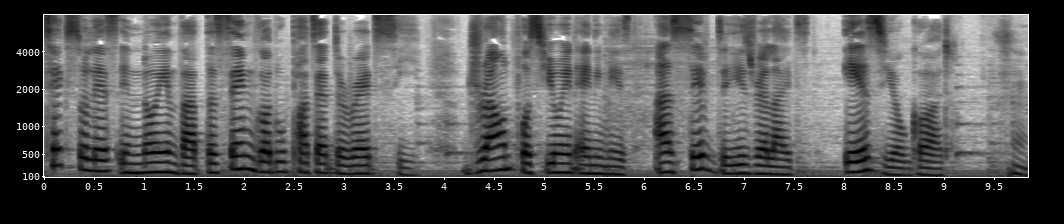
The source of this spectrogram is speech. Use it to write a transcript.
Take solace in knowing that the same God who parted the Red Sea, drowned pursuing enemies, and saved the Israelites is your God. Hmm.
